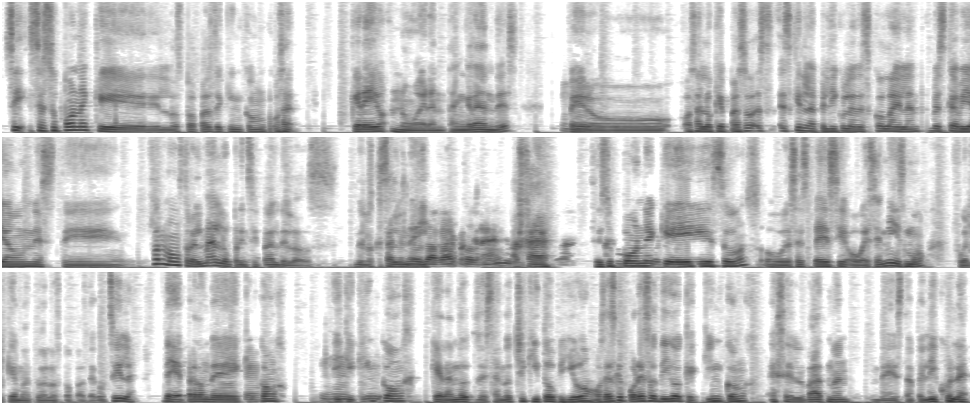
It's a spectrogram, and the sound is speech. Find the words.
Sí, se supone que los papás de King Kong, o sea, creo no eran tan grandes, pero, o sea, lo que pasó es, que en la película de Skull Island ves que había un este, un monstruo, el malo principal de los de los que salen ahí. Ajá. Se supone que esos o esa especie o ese mismo fue el que mató a los papás de Godzilla, de perdón, de King Kong. Y que King Kong, quedando, estando chiquito, vio. O sea, es que por eso digo que King Kong es el Batman de esta película,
